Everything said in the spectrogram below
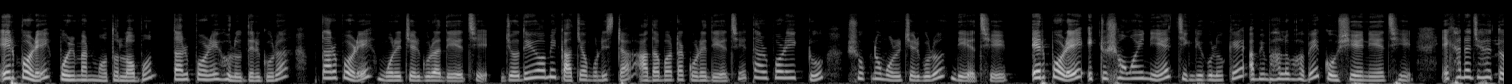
এরপরে পরিমাণ মতো লবণ, তারপরে হলুদের গুঁড়া, তারপরে মরিচের গুঁড়া দিয়েছি। যদিও আমি কাঁচা মরিচটা আদা বাটা করে দিয়েছি, তারপরে একটু শুকনো মরিচের গুঁড়ো দিয়েছি। এরপরে একটু সময় নিয়ে চিংড়িগুলোকে আমি ভালোভাবে কষিয়ে নিয়েছি। এখানে যেহেতু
